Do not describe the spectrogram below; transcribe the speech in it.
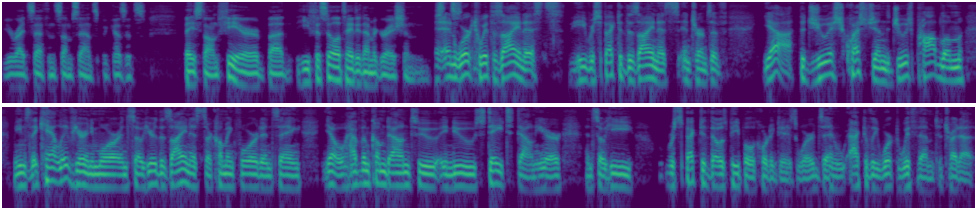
You're right, Seth, in some sense, because it's based on fear, but he facilitated emigration. and worked with Zionists. He respected the Zionists in terms of, yeah, the Jewish question, the Jewish problem means they can't live here anymore. And so here the Zionists are coming forward and saying, you know, have them come down to a new state down here. And so he respected those people, according to his words, and actively worked with them to try to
